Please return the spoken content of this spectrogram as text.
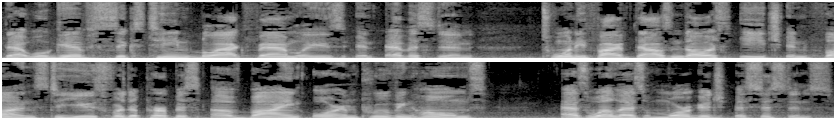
that will give 16 black families in Evanston $25,000 each in funds to use for the purpose of buying or improving homes, as well as mortgage assistance.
